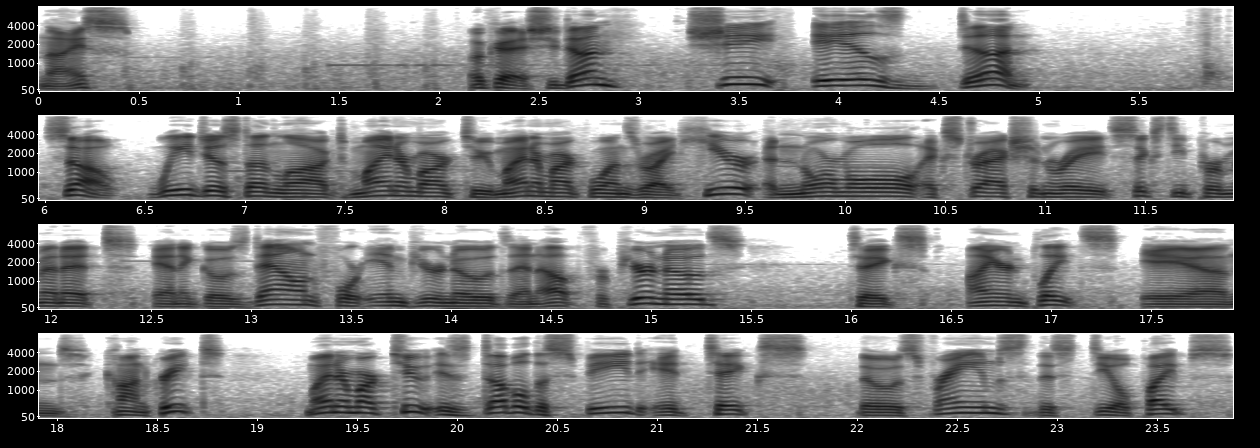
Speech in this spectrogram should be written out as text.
Nice. Okay, she done? She is done. So, we just unlocked Miner Mark II. Miner Mark 1's right here. A normal extraction rate, 60 per minute, and it goes down for impure nodes and up for pure nodes. Takes iron plates and concrete. Miner Mark II is double the speed. It takes those frames, the steel pipes,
